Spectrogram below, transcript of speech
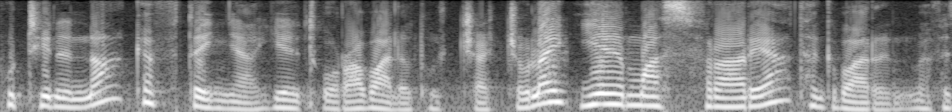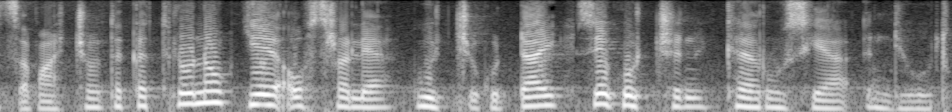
ፑቲንና ከፍተኛ የጦር አባላቶቻቸው ላይ የማስፈራሪያ ተግባርን መፈጸማቸውን ተከትሎ ነው የአውስትራሊያ ውጭ ጉዳይ ዜጎችን ከሩሲያ እንዲወጡ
